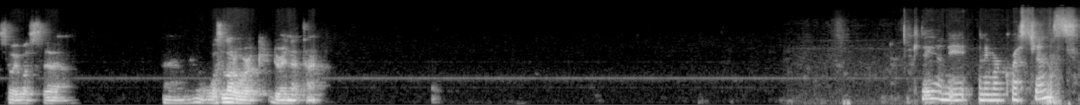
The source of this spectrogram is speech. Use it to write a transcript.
So it was, uh, um, was a lot of work during that time. Okay, any any more questions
